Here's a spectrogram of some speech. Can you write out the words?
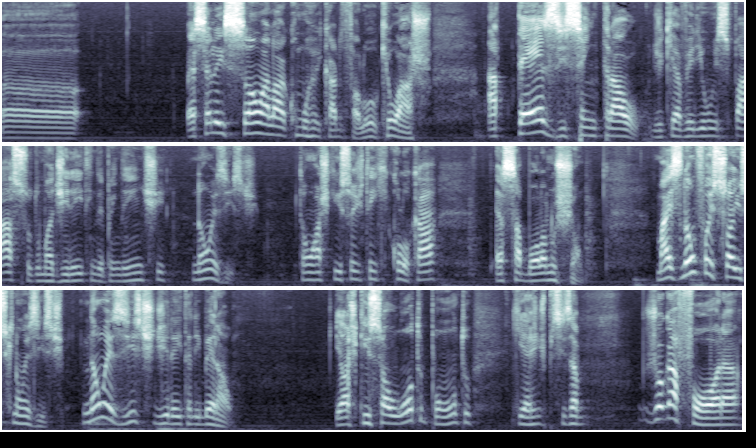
Ah, essa eleição, ela, como o Ricardo falou, o que eu acho, a tese central de que haveria um espaço de uma direita independente não existe. Então acho que isso a gente tem que colocar essa bola no chão. Mas não foi só isso que não existe. Não existe direita liberal. Eu acho que isso é um outro ponto que a gente precisa jogar fora,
